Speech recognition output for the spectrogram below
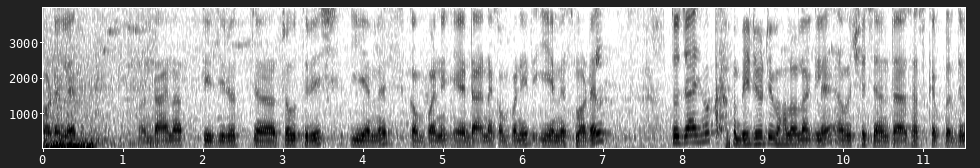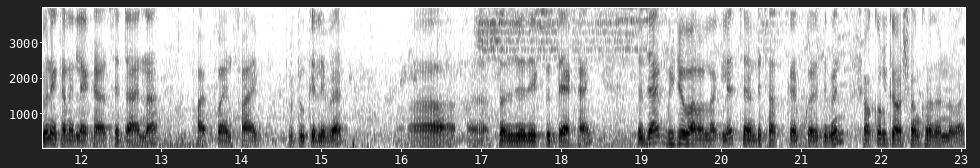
মডেলের ডায়না টি জিরো চৌত্রিশ ইএমএস কোম্পানি ডায়না কোম্পানির ইএমএস মডেল তো যাই হোক, ভিডিওটি ভালো লাগলে অবশ্যই চ্যানেলটা সাবস্ক্রাইব করে দেবেন। এখানে লেখা আছে Diana five point five two two calibre আপনাদের যদি একটু দেখাই। তো যাই ভিডিও ভালো লাগলে চ্যানেলটি সাবস্ক্রাইব করে দেবেন। সকলকে অসংখ্য ধন্যবাদ।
